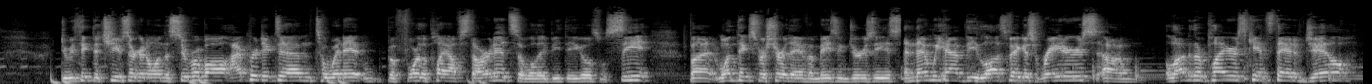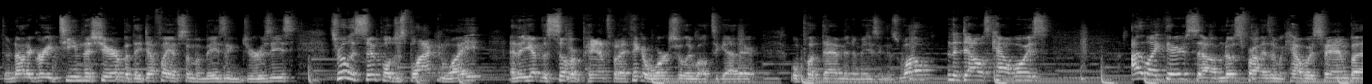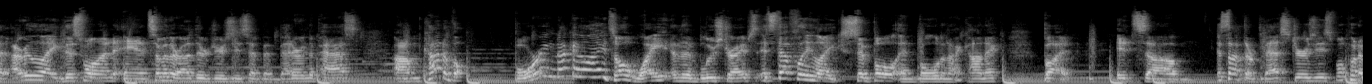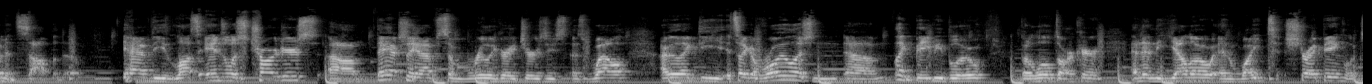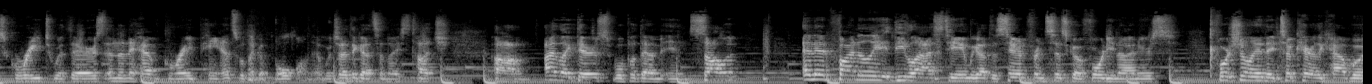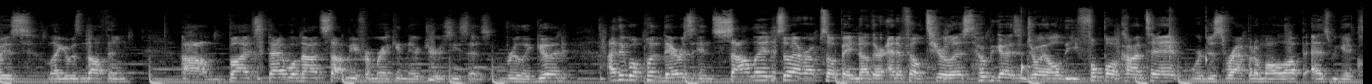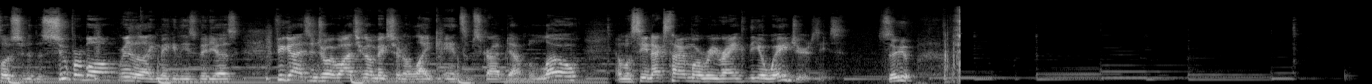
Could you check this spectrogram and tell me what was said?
Do we think the Chiefs are going to win the Super Bowl? I predicted them to win it before the playoffs started, so will they beat the Eagles? We'll see. But one thing's for sure, they have amazing jerseys. And then we have the Las Vegas Raiders. Um, a lot of their players can't stay out of jail. They're not a great team this year, but they definitely have some amazing jerseys. It's really simple, just black and white. And then you have the silver pants, but I think it works really well together. We'll put them in amazing as well. And the Dallas Cowboys. I like theirs. Um, no surprise, I'm a Cowboys fan, but I really like this one, and some of their other jerseys have been better in the past. Um, kind of boring, not gonna lie. It's all white and then blue stripes. It's definitely like simple and bold and iconic, but it's um, it's not their best jerseys. We'll put them in solid though. You have the Los Angeles Chargers. Um, they actually have some really great jerseys as well. I really like the, it's like a royalish, um, like baby blue, but a little darker. And then the yellow and white striping looks great with theirs. And then they have gray pants with like a bolt on them, which I think that's a nice touch. Um, I like theirs. We'll put them in solid. And then finally, the last team, we got the San Francisco 49ers. Fortunately, they took care of the Cowboys like it was nothing. Um, but that will not stop me from ranking their jerseys as really good. I think we'll put theirs in solid. So that wraps up another NFL tier list. Hope you guys enjoy all the football content. We're just wrapping them all up as we get closer to the Super Bowl. Really like making these videos. If you guys enjoy watching them, make sure to like and subscribe down below. And we'll see you next time where we rank the away jerseys. See you.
